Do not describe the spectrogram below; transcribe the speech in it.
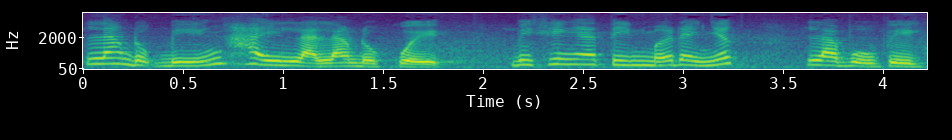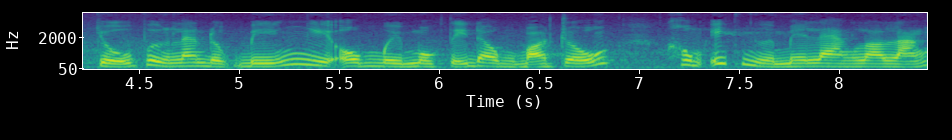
Lan đột biến hay là lan đột quỵ? Vì khi nghe tin mới đây nhất là vụ việc chủ vườn lan đột biến nghi ôm 11 tỷ đồng bỏ trốn, không ít người mê lan lo lắng.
